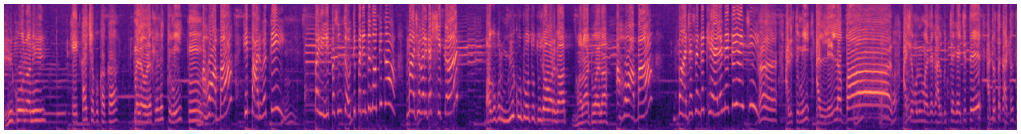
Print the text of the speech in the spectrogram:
ही? कोण आणि? हे काय छबू काका? मला ओळखलं नाही तुम्ही. अहो आबा ही पार्वती. पहिली पासून चौथी पर्यंत नव्हती का? माझ्या वर्गात शिकत. अगं पण मी कुठं होतो तुझ्या वर्गात? मला आठवायला. अहो आबा माझ्या संग खेळायला नाही का यायची? हा, आणि तुम्ही आले लबाड. असे म्हणून माझ्या गालगुच्च्या घ्यायचे ते. आठवत का आठवत?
